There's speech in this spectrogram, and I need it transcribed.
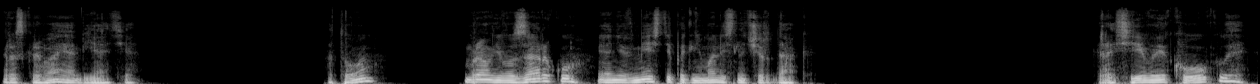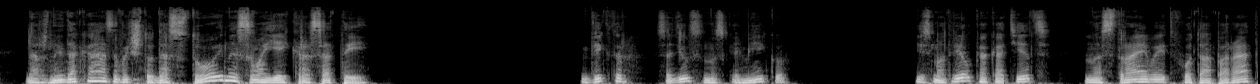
раскрывая объятия. Потом брал его за руку, и они вместе поднимались на чердак. «Красивые куклы должны доказывать, что достойны своей красоты!» Виктор садился на скамейку и смотрел, как отец настраивает фотоаппарат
